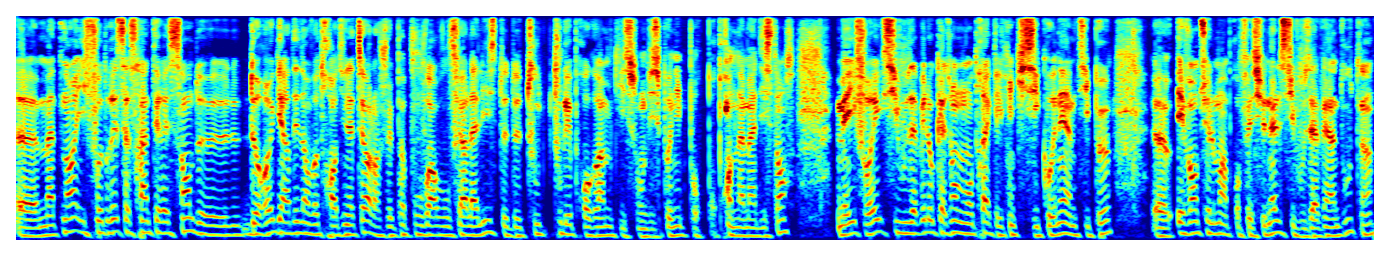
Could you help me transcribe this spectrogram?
Euh, maintenant, il faudrait, ça serait intéressant de, de regarder dans votre ordinateur. Alors, je vais pas pouvoir vous faire la liste de tous les programmes qui sont disponibles pour, prendre la main à distance, mais il faudrait que si vous avez l'occasion de montrer à quelqu'un qui s'y connaît un petit peu, euh, éventuellement un professionnel, si vous avez un doute, hein,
